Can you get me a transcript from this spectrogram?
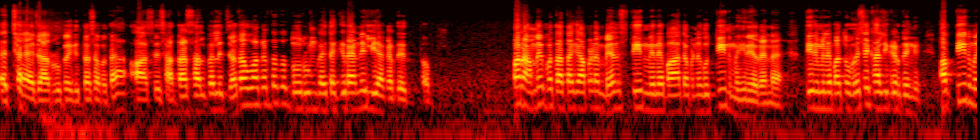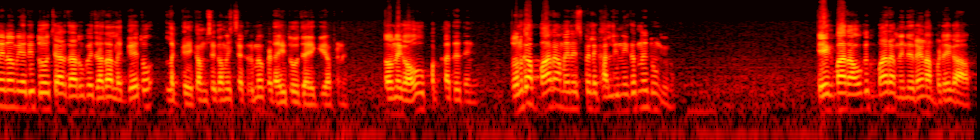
छह हज़ार रुपए कितना सा बताया। आज से सात आठ साल पहले ज़्यादा हुआ करता था, दो रूम का इतना किराया नहीं लिया करते तब। पर हमें पता था कि अपने मेंस तीन महीने बाद अपने को तीन महीने रहना है। तीन महीने बाद तो वैसे खाली कर देंगे। अब तीन महीनों में यदि दो चार हज़ार रुपए ज़्यादा लग गए तो लग गए। कम से कम इस चक्कर में पढ़ाई तो जाएगी अपने। तो उन्होंने कहा पक्का दे देंगे। तो उनका बारह महीने से पहले खाली नहीं करने दूँगी एक बार आओगे तो बारह महीने रहना पड़ेगा आप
